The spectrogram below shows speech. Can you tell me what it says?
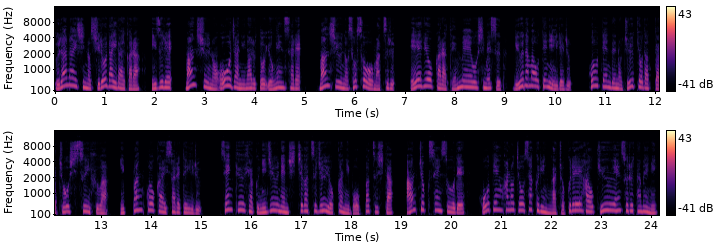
占い師の白代々から、いずれ、満州の王者になると予言され、満州の祖祖を祀る、営業から天命を示す、竜玉を手に入れる。法典での住居だった長子水府は、一般公開されている。1920年7月14日に勃発した安直戦争で、法典派の張作林が直令派を救援するために、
